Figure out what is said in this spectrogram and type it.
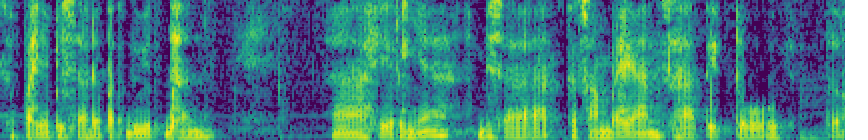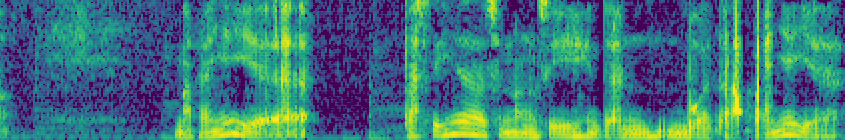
supaya bisa dapat duit dan akhirnya bisa kesampaian saat itu gitu. Makanya ya pastinya senang sih dan buat apanya ya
